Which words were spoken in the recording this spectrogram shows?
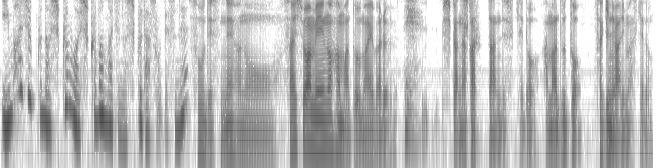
今宿の宿も宿場町の宿だそうですね。そうですね。あの最初は明の浜と前原しかなかったんですけど、甘酢と先にはありますけど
